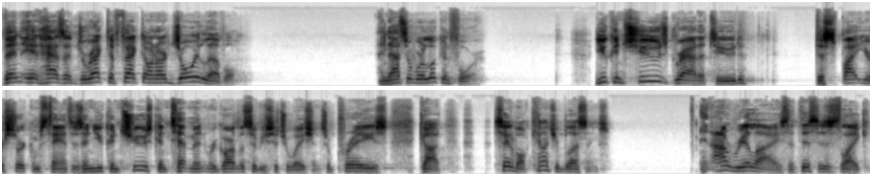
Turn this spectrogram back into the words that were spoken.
then it has a direct effect on our joy level. And that's what we're looking for. You can choose gratitude despite your circumstances, and you can choose contentment regardless of your situation. So praise God. Say it all, count your blessings. And I realize that this is like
